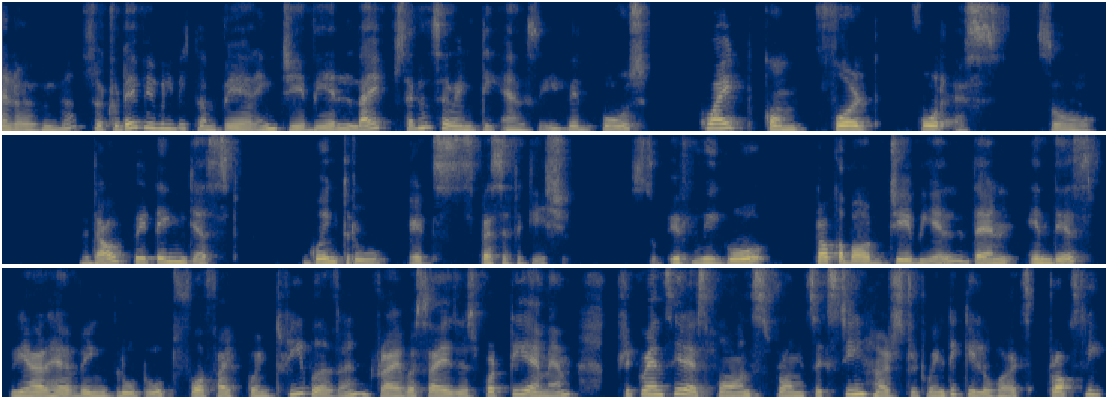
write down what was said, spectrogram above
Hello everyone. So today we will be comparing JBL Live 770NC with Bose Quiet Comfort 45. So without waiting, just going through its specification. So if we go talk about JBL, then in this we are having Bluetooth for 5.3 version, driver size is 40 mm, frequency response from 16 Hz to 20 kHz, approximately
